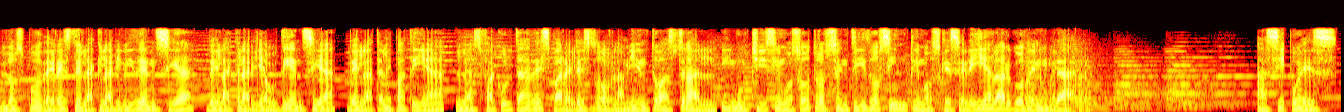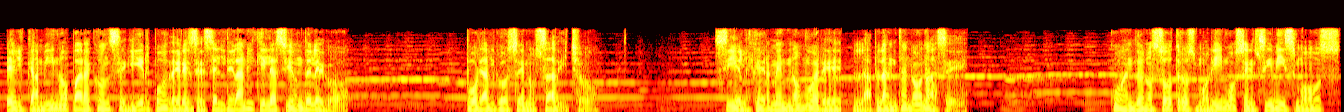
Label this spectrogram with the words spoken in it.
los poderes de la clarividencia, de la clariaudiencia, de la telepatía, las facultades para el desdoblamiento astral, y muchísimos otros sentidos íntimos que sería largo de enumerar. Así pues, el camino para conseguir poderes es el de la aniquilación del ego. Por algo se nos ha dicho. Si el germen no muere, la planta no nace. Cuando nosotros morimos en sí mismos,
